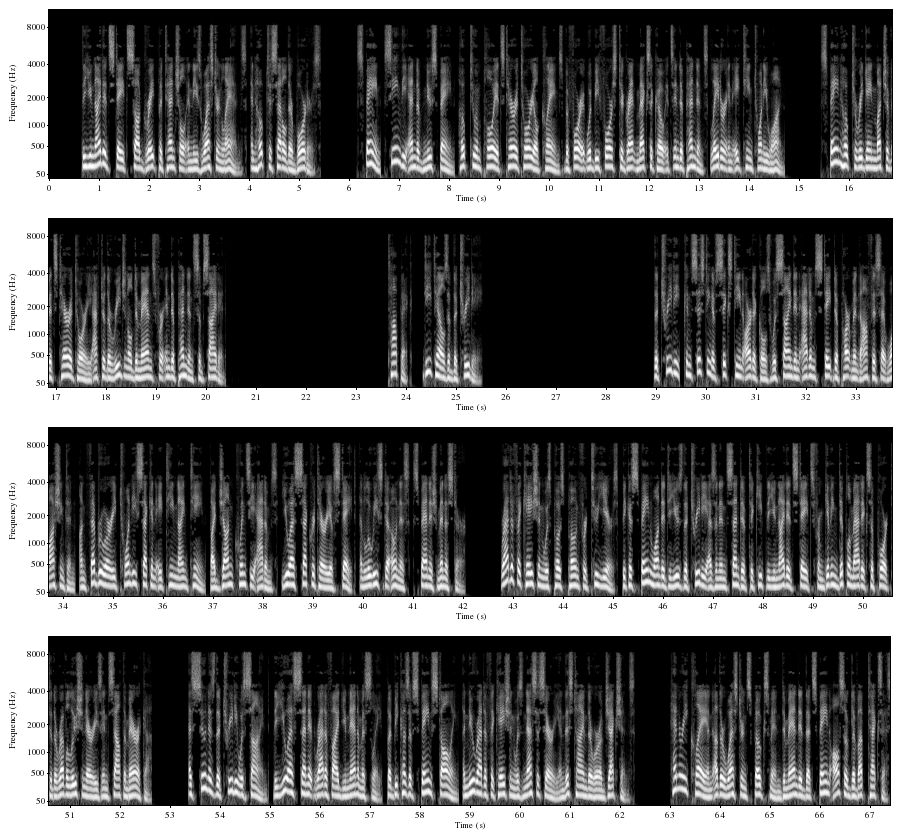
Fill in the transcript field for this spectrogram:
The United States saw great potential in these western lands, and hoped to settle their borders. Spain, seeing the end of New Spain, hoped to employ its territorial claims before it would be forced to grant Mexico its independence later in 1821. Spain hoped to regain much of its territory after the regional demands for independence subsided. Details of the treaty The treaty, consisting of 16 articles was signed in Adams State Department office at Washington, on February 22, 1819, by John Quincy Adams, U.S. Secretary of State, and Luis de Onís, Spanish minister. Ratification was postponed for two years, because Spain wanted to use the treaty as an incentive to keep the United States from giving diplomatic support to the revolutionaries in South America. As soon as the treaty was signed, the U.S. Senate ratified unanimously, but because of Spain's stalling, a new ratification was necessary and this time there were objections. Henry Clay and other Western spokesmen demanded that Spain also give up Texas.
